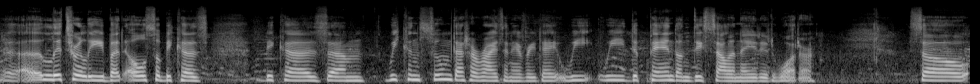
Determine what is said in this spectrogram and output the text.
uh, literally, but also because because um, we consume that horizon every day. We we depend on desalinated water, so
